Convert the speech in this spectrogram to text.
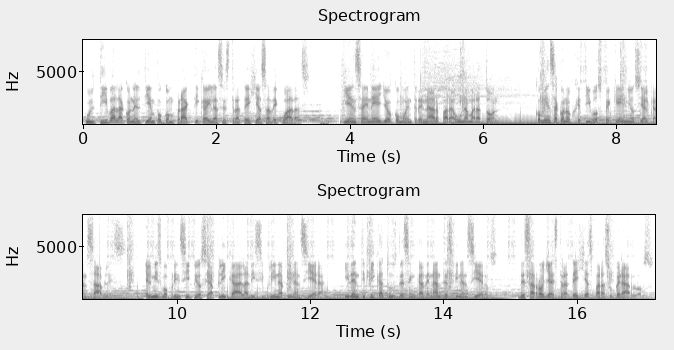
Cultívala con el tiempo con práctica y las estrategias adecuadas. Piensa en ello como entrenar para una maratón. Comienza con objetivos pequeños y alcanzables. El mismo principio se aplica a la disciplina financiera. Identifica tus desencadenantes financieros. Desarrolla estrategias para superarlos.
